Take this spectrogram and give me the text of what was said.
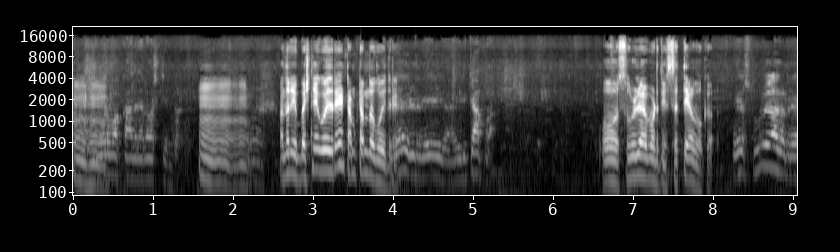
ನೋಡ್ಬೇಕಾದ್ರೆ ಎಲ್ಲ ಹ್ಮ್ ಹ್ಮ್ ಹ್ಞೂ ಅಂದ್ರೆ ನೀವು ಬಸ್ನಾಗ ಹೋಗಿದ್ರಿ ಟಮ್ ಟಮ್ದಾಗ ಹೋಗಿದ್ರಿ? ಇಲ್ರಿ ಹಿಡ್ಕ್ಯಾಪ ಓ ಸುಳ್ಳು ಹೇಳ್ಬಿಡ್ತೀವಿ ಸತ್ಯ ಹೇಳ್ಬೇಕು. ಏ ಸುಳ್ಳು ಹೇಳಲ್ರಿ.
